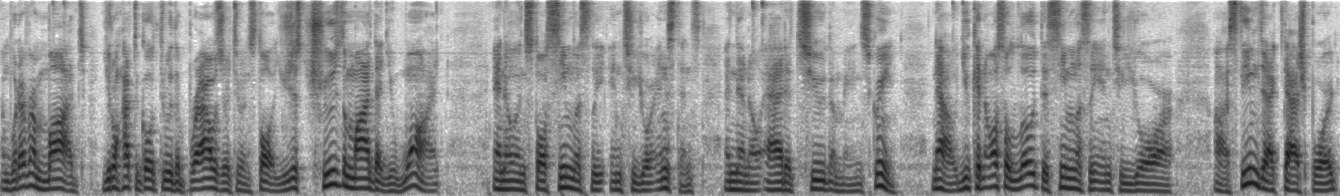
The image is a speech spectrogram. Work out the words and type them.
and whatever mods, you don't have to go through the browser to install. You just choose the mod that you want, and it'll install seamlessly into your instance, and then it'll add it to the main screen. Now, you can also load this seamlessly into your uh, Steam Deck dashboard,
